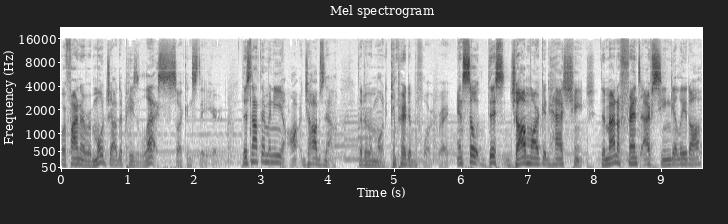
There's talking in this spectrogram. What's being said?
or find a remote job that pays less so I can stay here. There's not that many uh, jobs now that are remote compared to before, right? And so this job market has changed. The amount of friends I've seen get laid off,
